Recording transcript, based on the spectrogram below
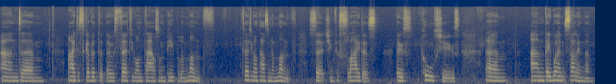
and um, I discovered that there was 31,000 people a month, 31,000 a month searching for sliders, those pool shoes, um, and they weren't selling them.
